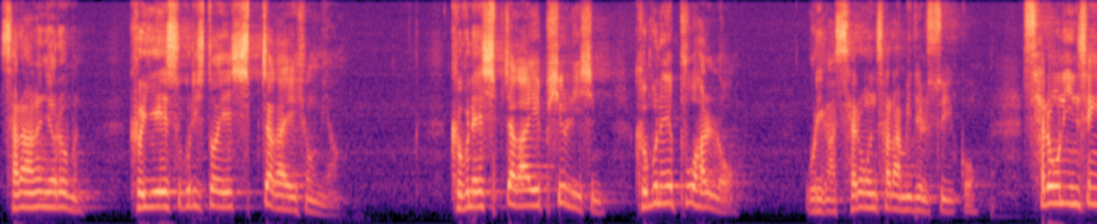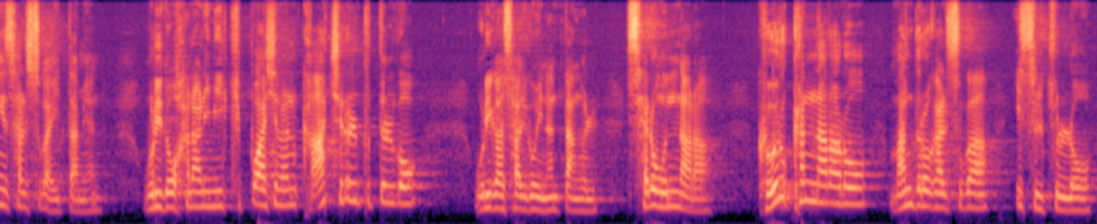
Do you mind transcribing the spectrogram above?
사랑하는 여러분, 그 예수 그리스도의 십자가의 혁명, 그분의 십자가의 피 흘리심, 그분의 부활로 우리가 새로운 사람이 될 수 있고 새로운 인생이 살 수가 있다면 우리도 하나님이 기뻐하시는 가치를 붙들고 우리가 살고 있는 땅을 새로운 나라, 거룩한 나라로 만들어 갈 수가 있을 줄로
